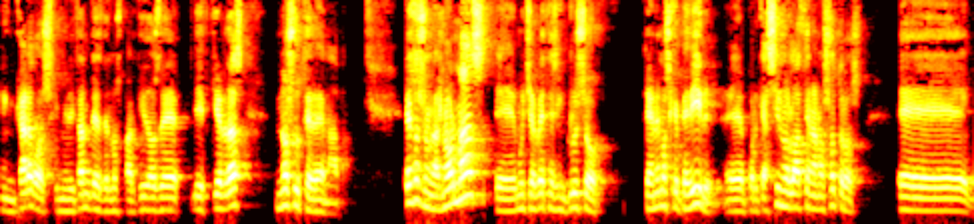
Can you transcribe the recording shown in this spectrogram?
en cargos y militantes de los partidos de, izquierdas, no sucede nada. Estas son las normas, eh, muchas veces incluso tenemos que pedir, eh, porque así nos lo hacen a nosotros, eh,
